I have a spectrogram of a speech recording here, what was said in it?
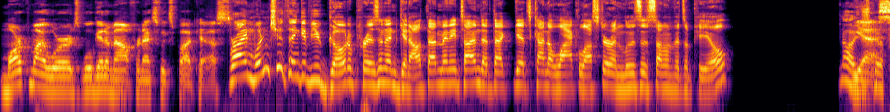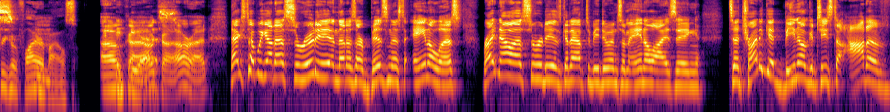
mark my words, we'll get him out for next week's podcast. Brian, wouldn't you think if you go to prison and get out that many times that that gets kind of lackluster and loses some of its appeal? No, you Yes. just get a frequent flyer Hmm. miles. Okay, Yes. okay, all right. Next up, we got S. Cerruti, and that is our business analyst. Right now, S. Cerruti is going to have to be doing some analyzing to try to get Bino Gatista out of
